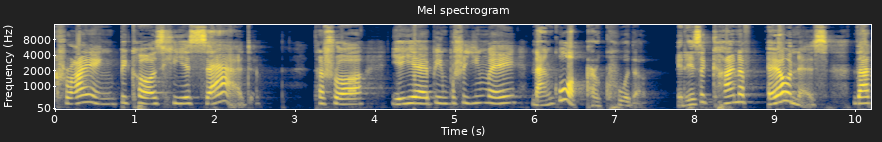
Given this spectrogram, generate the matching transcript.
crying because he is sad，她说。爷爷并不是因为难过而哭的。 It is a kind of illness that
